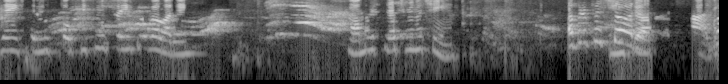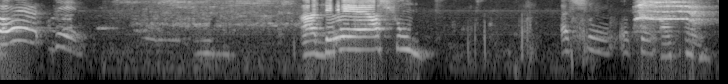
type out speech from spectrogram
Gente, temos pouquíssimo tempo agora, hein? Só mais sete minutinhos. A professora, Então, qual é a D? A D é a Chum. Acho um. Ok. A Chum.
